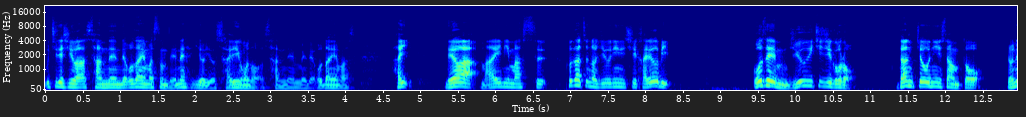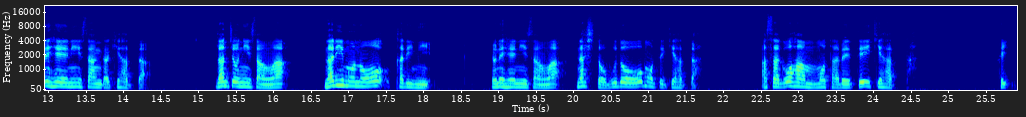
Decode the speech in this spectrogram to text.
内弟子は3年でございますんでね、いよいよ最後の3年目でございます。はい。では、参ります。9月の12日火曜日、午前11時頃、団長兄さんと米平兄さんが来はった。団長兄さんは、鳴り物を借りに、米平兄さんは梨とぶどうを持ってきはった。朝ごはんも食べていきはった。はい。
